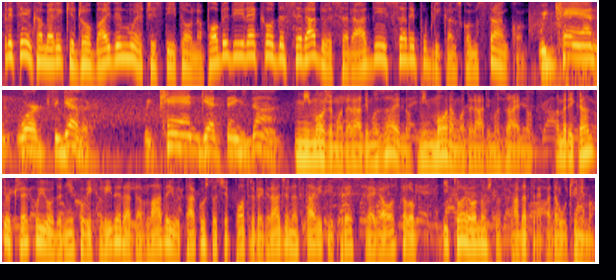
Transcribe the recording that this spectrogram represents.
Predsednik Amerike Joe Biden mu je čestitao na pobedi i rekao da se raduje saradnji sa republikanskom strankom. We can work together. We can get things done. Mi možemo da radimo zajedno, mi moramo da radimo zajedno. Amerikanci očekuju od njihovih lidera da vladaju tako što će potrebe građana staviti pre svega ostalog i to je ono što sada treba da učinimo.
